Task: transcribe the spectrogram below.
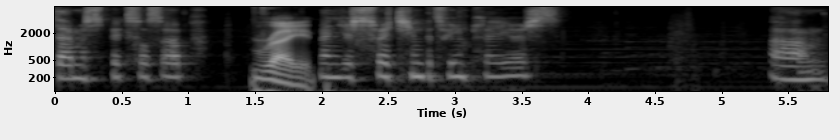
damaged pixels up. Right. When you're switching between players. Um,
